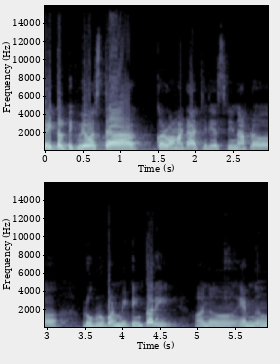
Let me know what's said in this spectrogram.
વૈકલ્પિક વ્યવસ્થા કરવા માટે આચાર્યશ્રીને આપણે રૂબરૂ પણ મિટિંગ કરી. અને એમનું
